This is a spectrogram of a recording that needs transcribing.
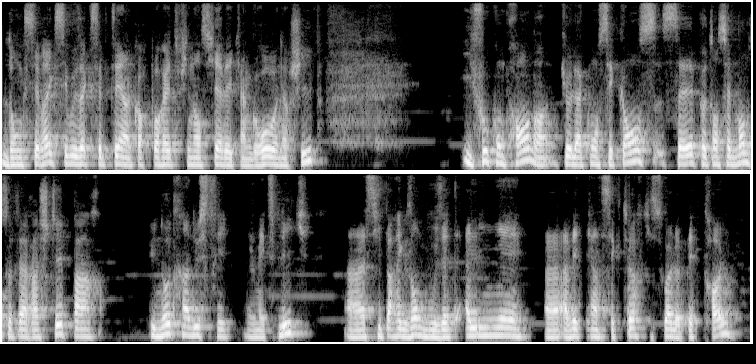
Donc c'est vrai que si vous acceptez un corporate financier avec un gros ownership, il faut comprendre que la conséquence, c'est potentiellement de se faire racheter par une autre industrie. Je m'explique. Euh, si par exemple vous êtes aligné avec un secteur qui soit le pétrole, euh,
